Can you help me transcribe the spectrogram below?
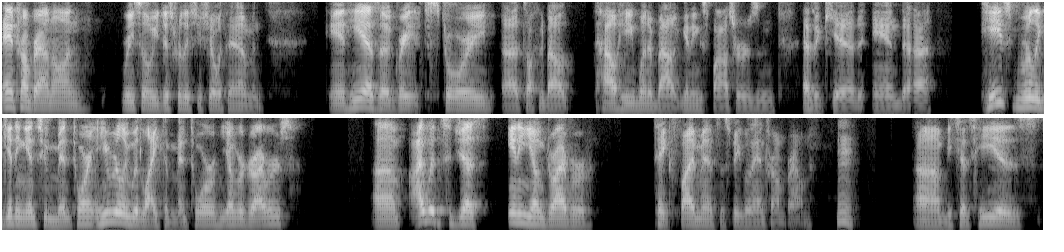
Antron Brown on recently. We just released a show with him, and and he has a great story uh, talking about how he went about getting sponsors and as a kid, and uh, he's really getting into mentoring. He really would like to mentor younger drivers. Um, I would suggest any young driver take five minutes and speak with Antron Brown Hmm. um, because he is,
